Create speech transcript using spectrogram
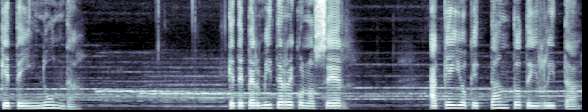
que te inunda, que te permite reconocer aquello que tanto te irrita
